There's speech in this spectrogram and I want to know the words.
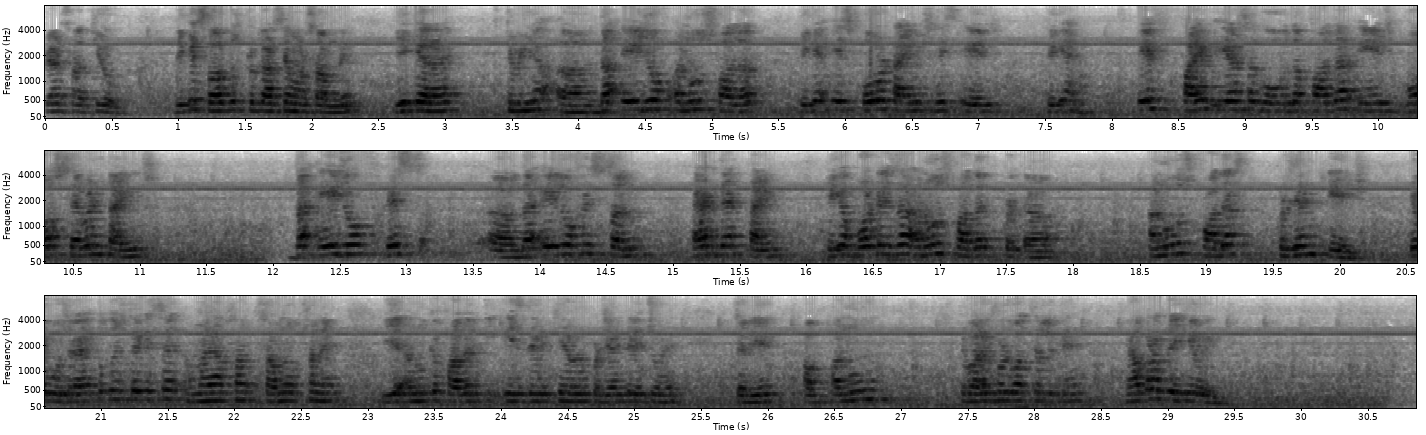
प्यार साथियों, देखिए सवाल कुछ प्रकार से हमारे सामने। ये कह रहा है कि भैया the age of Anuj father ठीक है is four times his age ठीक है? If five years ago the father age was seven times the age of his the age of his son at that time ठीक है what is the Anuj father Anuj father present age ये पूछ रहा है तो कुछ तरीके से हमारे सामने ऑप्शन है। ये अनु के फादर की एज दे रखी है हमें प्रेजेंट एज जो है, चलिए, अब अनु के बारे में थोड़ी बात कर लेते हैं। यहाँ पर आप देखिए भाई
